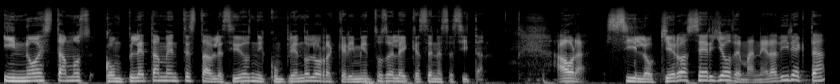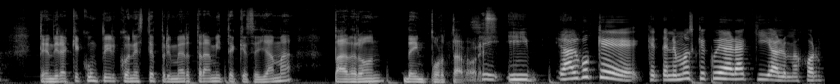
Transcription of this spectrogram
y no estamos completamente establecidos ni cumpliendo los requerimientos de ley que se necesitan. Ahora, si lo quiero hacer yo de manera directa, tendría que cumplir con este primer trámite que se llama padrón de importadores. Sí, y algo que, que, tenemos que cuidar aquí, a lo mejor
